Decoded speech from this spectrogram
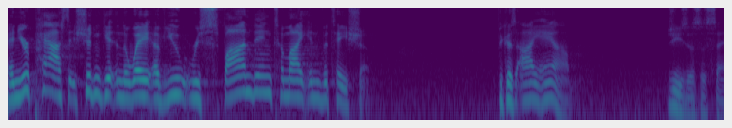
And your past, it shouldn't get in the way of you responding to my invitation. Because I am, Jesus is saying.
